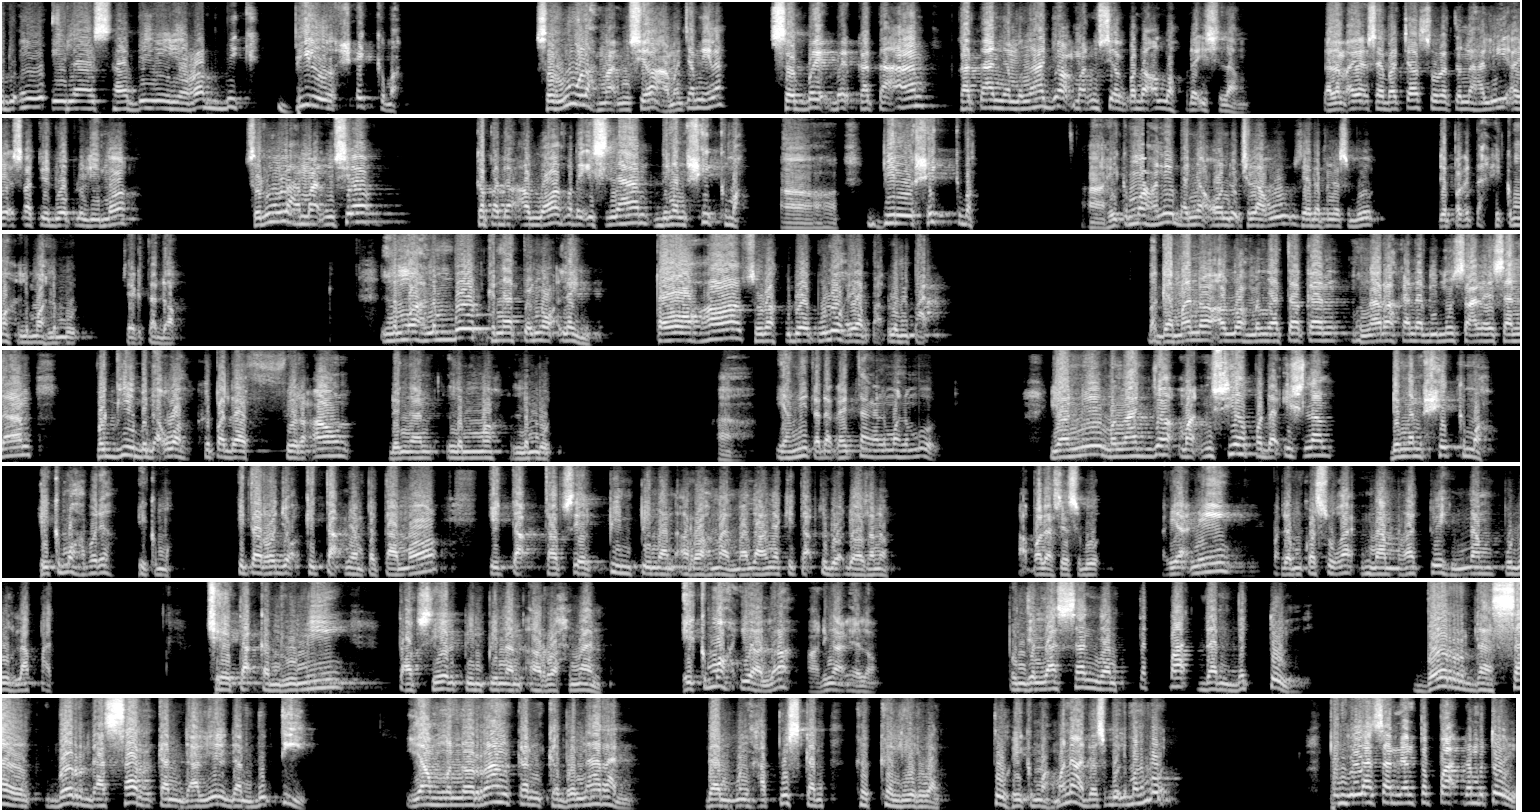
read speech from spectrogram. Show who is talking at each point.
Speaker 1: Ud'u ila sabil rabbik bil hikmah. Serulah manusia ha, macam ni lah. Sebaik-baik kataan, kataan yang mengajak manusia kepada Allah, kepada Islam. Dalam ayat saya baca surat An-Nahl ayat 125 serulah manusia kepada Allah kepada Islam dengan hikmah. Ha, bil hikmah. Ha, hikmah ni banyak orang duk celaru, saya dah pernah sebut. Dia kata hikmah lemah lembut. Saya kata tak. Lemah lembut kena tengok lain. Toha surah ke-20 ayat 44 bagaimana Allah menyatakan mengarahkan Nabi Musa AS pergi berdakwah kepada Fir'aun dengan lemah lembut. Ha, yang ni tak ada kaitan dengan lemah lembut. Yang ni mengajak manusia pada Islam dengan hikmah. Hikmah apa dia? Hikmah. Kita rujuk kitab yang pertama, kitab tafsir pimpinan Ar-Rahman. Malangnya kitab tu dua-dua sana. Tak apalah saya sebut. Ayat ni pada muka surat 668. Cetakan Rumi, tafsir pimpinan Ar-Rahman. Hikmah ialah, ha, dengar elok. Penjelasan yang tepat dan betul berdasar berdasarkan dalil dan bukti yang menerangkan kebenaran dan menghapuskan kekeliruan. Tu hikmah. Mana ada sebut lemah lembut? Penjelasan yang tepat dan betul.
